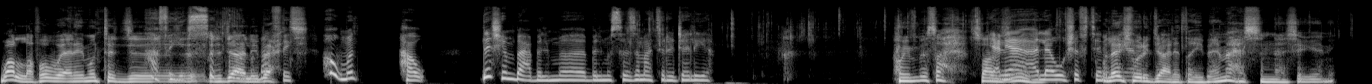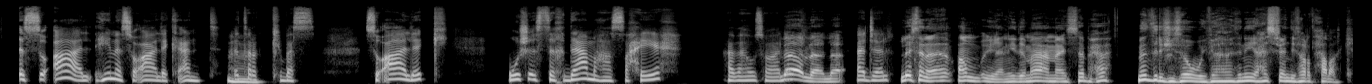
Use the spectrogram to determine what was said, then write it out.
والله فهو يعني منتج صفر، رجالي بحت. هو من هو ليش ينباع بالم... بالمستلزمات الرجالية؟ هو يم- صح؟ سؤال يعني زين. لو شفت وليش هو رجالي؟ طيب يعني ما أحس إنه شيء يعني. السؤال هنا سؤالك مم. اترك بس. سؤالك وش استخدامها الصحيح؟ هذا هو سؤالك. لا لا لا. أجل. ليش أنا أم يعني إذا ما معي السبحة ما أدري إيش أسوي فهمتني أحس في عندي فرط حركه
